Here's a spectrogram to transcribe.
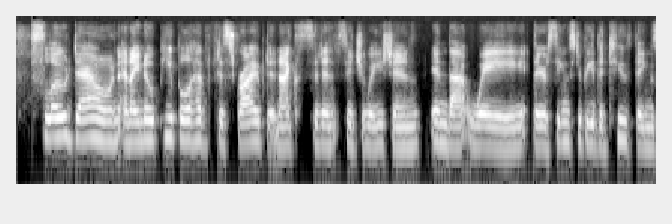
slowed down. And I know people have described an accident situation in that way. There seems to be the two things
